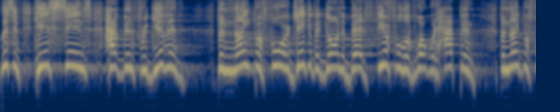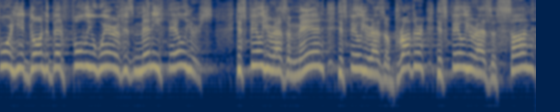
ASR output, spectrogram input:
Listen, his sins have been forgiven. The night before, Jacob had gone to bed fearful of what would happen. The night before, he had gone to bed fully aware of his many failures. His failure as a man, his failure as a brother, his failure as a son.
